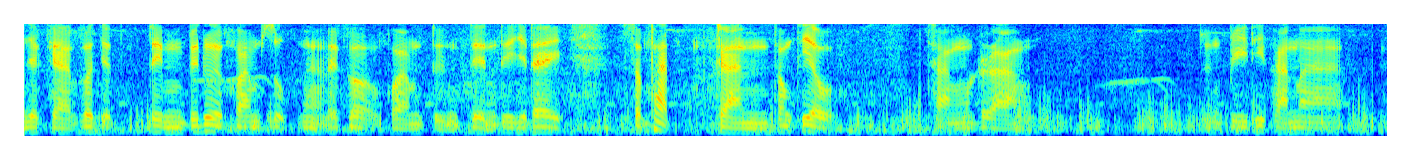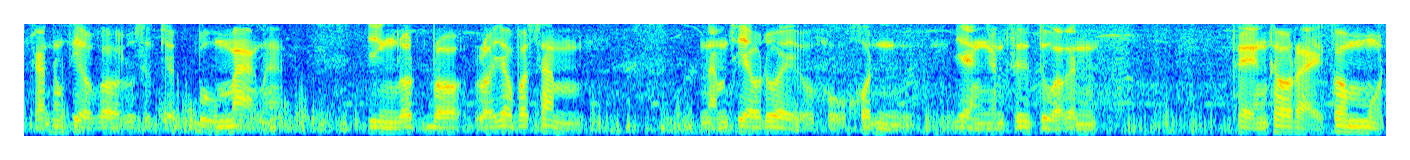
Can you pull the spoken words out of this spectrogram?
รรยากาศก็จะเต็มไปด้วยความสุขนะและก็ความตื่นเต้นที่จะได้สัมผัสการท่องเที่ยวทางรางซึ่งปีที่ผ่านมาการท่องเที่ยวก็รู้สึกจะบูมมากนะยิงรถบรอยัลบัสซัมนำเที่ยวด้วยโอ้โหคนแย่งกันซื้อตั๋วกัน แพงเท่าไหร่ก็หมด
